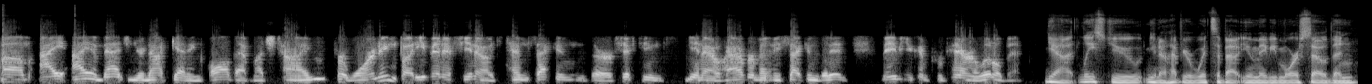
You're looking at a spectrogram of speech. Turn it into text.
Um, I, I imagine you're not getting all that much time for warning, but even if, you know, it's 10 seconds or 15, you know, however many seconds it is, maybe you can prepare a little bit. Yeah, at least you you know have your wits about you, maybe more so than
